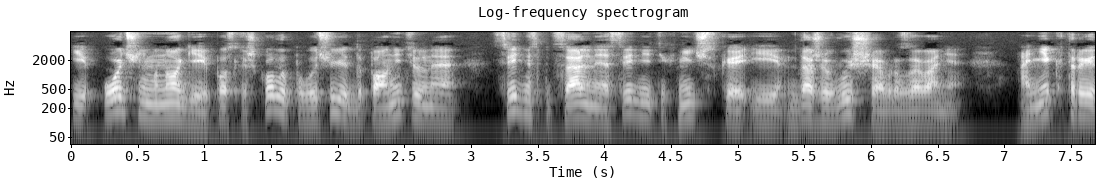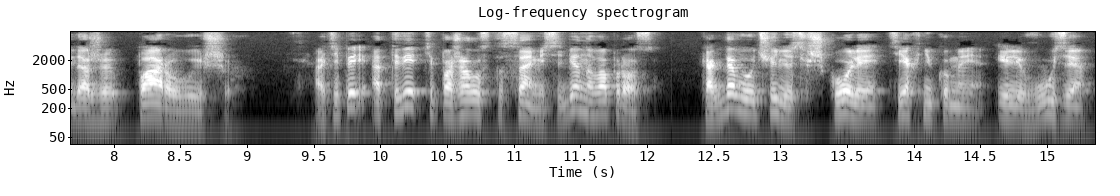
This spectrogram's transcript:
и очень многие после школы получили дополнительное среднеспециальное, среднетехническое и даже высшее образование, а некоторые даже пару высших. А теперь ответьте, пожалуйста, сами себе на вопрос. Когда вы учились в школе, техникуме или вузе,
